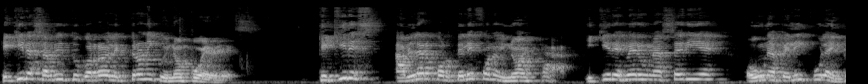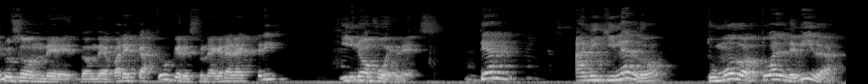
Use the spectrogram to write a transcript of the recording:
Que quieras abrir tu correo electrónico y no puedes. Que quieres hablar por teléfono y no está. Y quieres ver una serie o una película, incluso donde, donde aparezcas tú, que eres una gran actriz, y no puedes. Te han aniquilado tu modo actual de vida.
